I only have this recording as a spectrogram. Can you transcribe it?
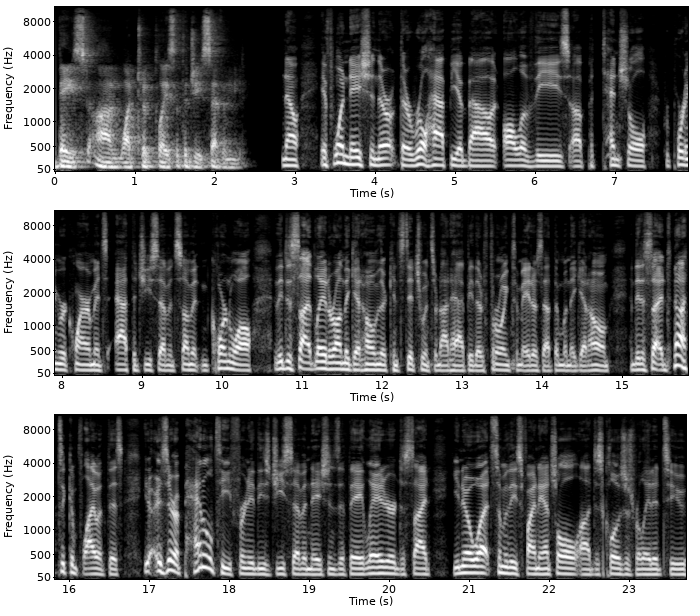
based on what took place at the G7 meeting. Now, if one nation they're they're real happy about all of these uh, potential reporting requirements at the G7 summit in Cornwall, and they decide later on they get home their constituents are not happy, they're throwing tomatoes at them when they get home, and they decide not to comply with this. You know, is there a penalty for any of these G7 nations if they later decide, you know what, some of these financial uh, disclosures related to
